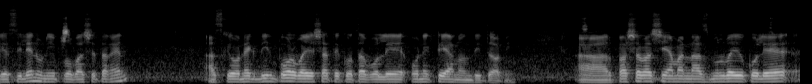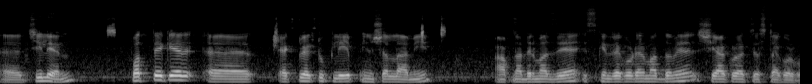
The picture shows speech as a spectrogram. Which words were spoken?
গেছিলেন, উনি প্রবাসে থাকেন। আজকে অনেক দিন পর ভাইয়ের সাথে কথা বলে অনেকটাই আনন্দিত আমি। আর পাশাপাশি আমার নাজমুল ভাইও কোলে ছিলেন। প্রত্যেকের একটু একটু ক্লিপ ইনশাল্লাহ আমি আপনাদের মাঝে স্ক্রিন রেকর্ডের মাধ্যমে শেয়ার করার চেষ্টা করব।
